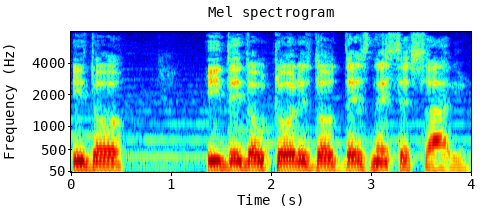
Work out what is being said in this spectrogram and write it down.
e, do, e de doutores do desnecessário.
